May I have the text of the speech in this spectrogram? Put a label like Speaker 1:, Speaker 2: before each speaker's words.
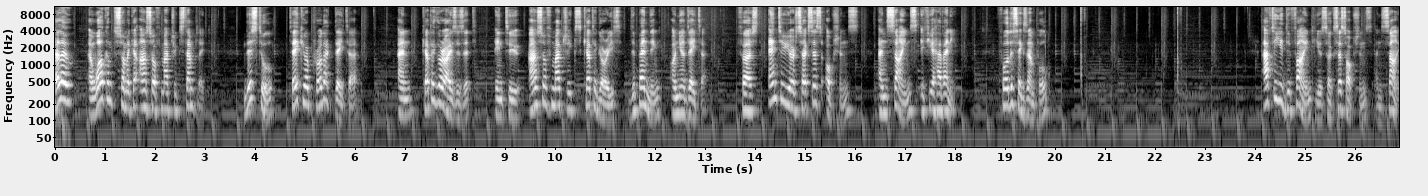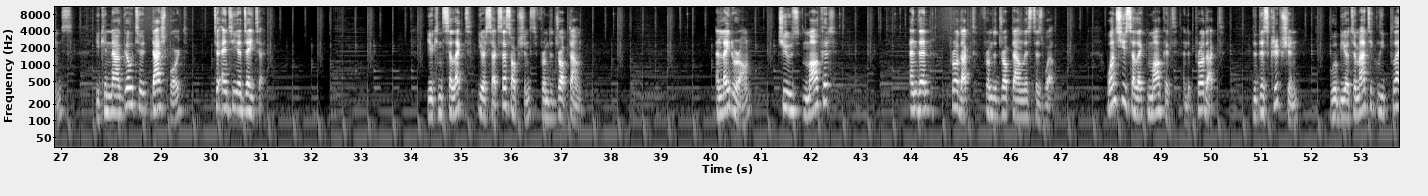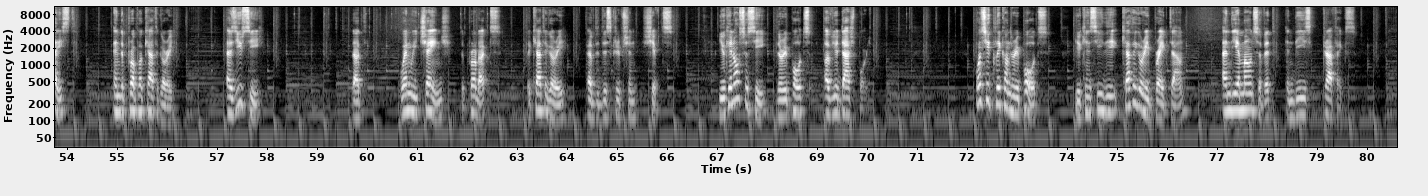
Speaker 1: Hello and welcome to Someka Ansoff Matrix template. This tool takes your product data and categorizes it into Ansoff Matrix categories depending on your data. First, enter your success options and signs if you have any. For this example, after you defined your success options and signs, you can now go to Dashboard to enter your data. You can select your success options from the drop-down. And later on, choose Market and then Product from the drop-down list as well. Once you select Market and the product, the description will be automatically placed in the proper category. As you see, that when we change the products, the category of the description shifts. You can also see the reports of your dashboard. Once you click on the reports, you can see the category breakdown and the amounts of it in these graphics.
